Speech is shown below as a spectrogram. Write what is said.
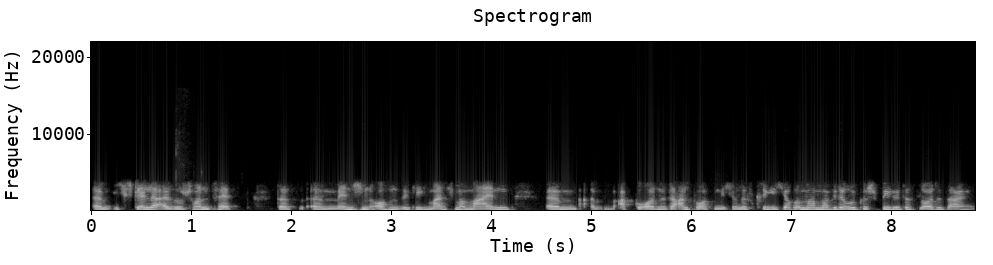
Ähm, ich stelle also schon fest, dass ähm, Menschen offensichtlich manchmal meinen, ähm, Abgeordnete antworten nicht. Und das kriege ich auch immer mal wieder rückgespiegelt, dass Leute sagen,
